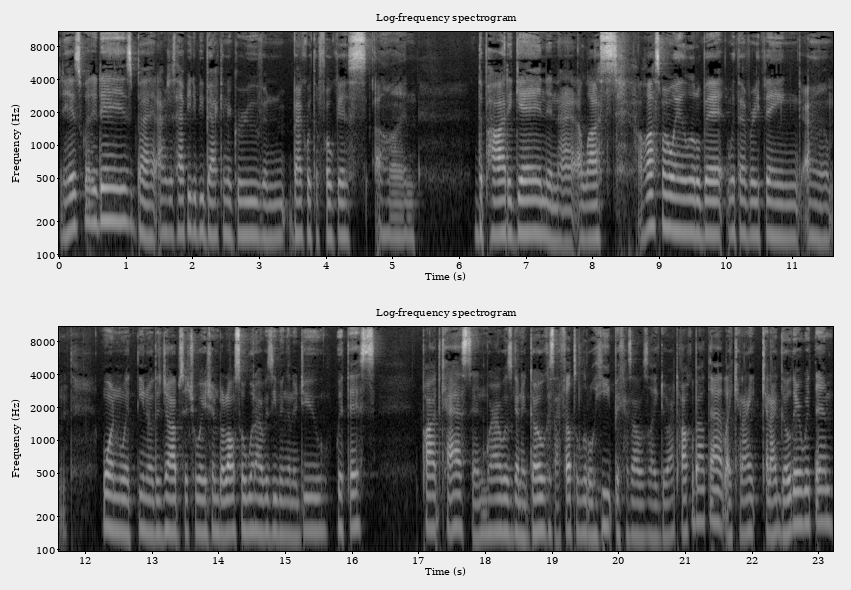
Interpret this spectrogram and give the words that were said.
it is what it is, but I'm just happy to be back in the groove and back with the focus on the pod again. And I, I lost I lost my way a little bit with everything. Um, one with you know the job situation, but also what I was even gonna do with this podcast and where I was gonna go because I felt a little heat because I was like, do I talk about that? Like, can I can I go there with them?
